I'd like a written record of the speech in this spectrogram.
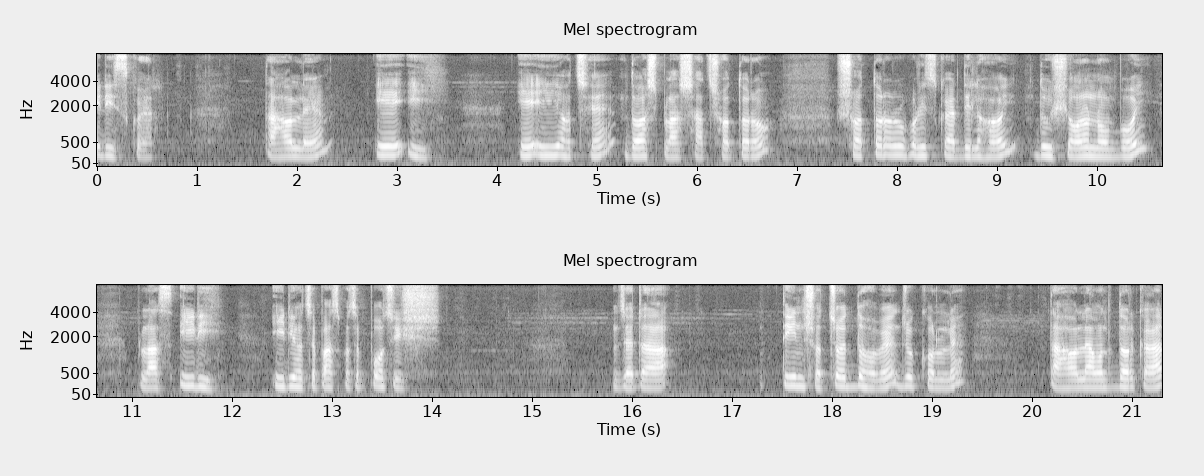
ইডি স্কোয়ার তাহলে এ ই এ ই হচ্ছে দশ প্লাস সাত, সতেরো। সতেরোর উপর স্কোয়ার দিলে হয় দুইশো উননব্বই প্লাস ইডি ইডি হচ্ছে পাঁচ পাঁচে পঁচিশ, যেটা তিনশো চোদ্দ হবে যোগ করলে তাহলে আমাদের দরকার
